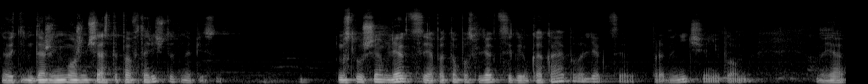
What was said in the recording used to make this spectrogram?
но ведь даже не можем часто повторить, что то написано. Мы слушаем лекции, а потом после лекции говорим, какая была лекция? Правда, ничего не помню. Но я,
